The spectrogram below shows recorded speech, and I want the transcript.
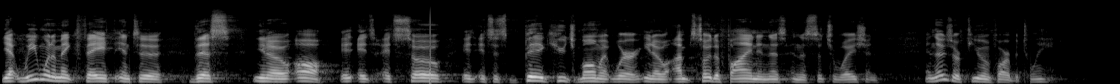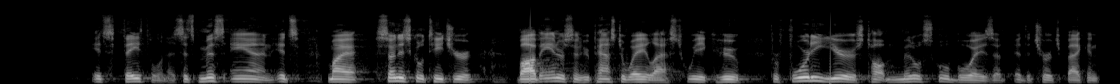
Yet we want to make faith into this, you know, oh, it, it's, it's so, it, it's this big, huge moment where, you know, I'm so defined in this, in this situation. And those are few and far between. It's faithfulness. It's Miss Ann. It's my Sunday school teacher, Bob Anderson, who passed away last week, who for 40 years taught middle school boys at, at the church back in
